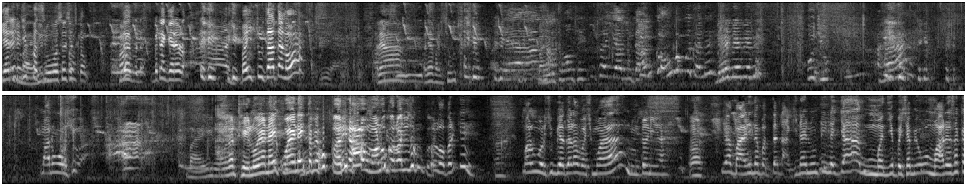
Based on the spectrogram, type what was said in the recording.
ઘેરે જઈ પછી રોવો છો કહું. બેટા, બેટા ગેરેડ ભાઈ તું જાતા નો અરે અરે ભાઈ શું છે? બે બે બે બે હું થયું? મારું ઓળખ્યું ભાઈ રોવાનો ઠેલો એ નહીં કોઈ નહીં તમે શું કરી રહ્યા હું મોનું કરવા જો છો બાબર કે મારું ઓળખી બે દાડા વચમાં લૂંટણીયા ત્યાં બાળીને બધા દાગીના લૂંટી લઈ ગયા. મને પૈસા બે માર્યો છે કે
